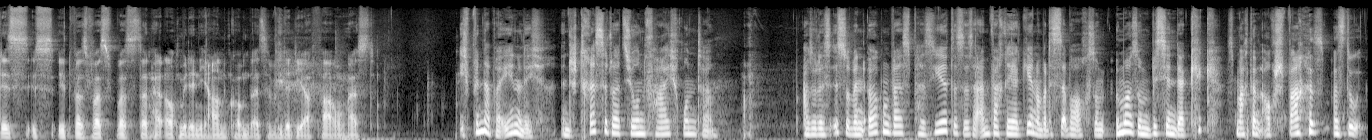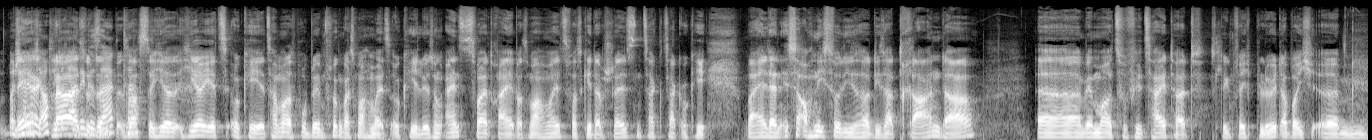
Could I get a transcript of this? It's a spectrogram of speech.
das ist etwas, was, was dann halt auch mit den Jahren kommt, als du wieder die Erfahrung hast. Ich bin aber ähnlich. In Stresssituationen fahre ich runter. Also das ist so, wenn irgendwas passiert, das ist einfach reagieren. Aber das ist aber auch so, immer so ein bisschen der Kick. Es macht dann auch Spaß, was du wahrscheinlich naja, auch klar, gerade also gesagt dann hast. sagst du hier, hier jetzt, okay, jetzt haben wir das Problem Flug, was machen wir jetzt? Okay, Lösung 1, 2, 3, was machen wir jetzt? Was geht am schnellsten? Zack, zack, okay. Weil dann ist auch nicht so dieser, dieser Tran da, äh, wenn man zu viel Zeit hat. Das klingt vielleicht blöd, aber ich. Ähm,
